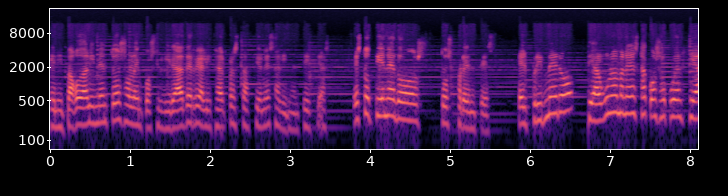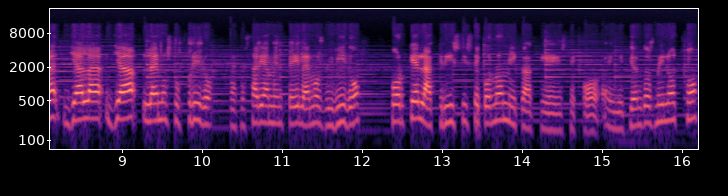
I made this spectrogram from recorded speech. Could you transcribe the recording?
El impago de alimentos o la imposibilidad de realizar prestaciones alimenticias. Esto tiene dos, frentes. El primero, de alguna manera esta consecuencia ya la, ya la hemos sufrido necesariamente y la hemos vivido porque la crisis económica que se inició en 2008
